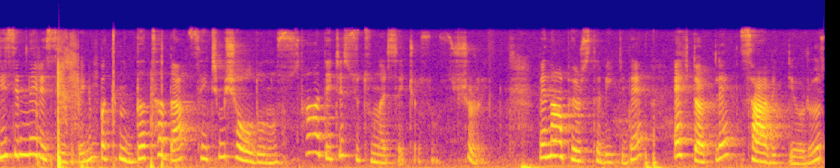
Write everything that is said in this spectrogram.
Dizim neresiydi benim? Bakın datada seçmiş olduğunuz sadece sütunları seçiyorsunuz. Şurayı. Ve ne yapıyoruz tabii ki de? F4 ile sabitliyoruz.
